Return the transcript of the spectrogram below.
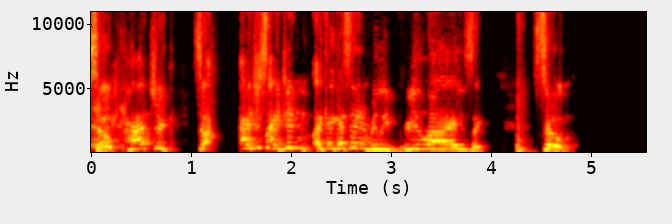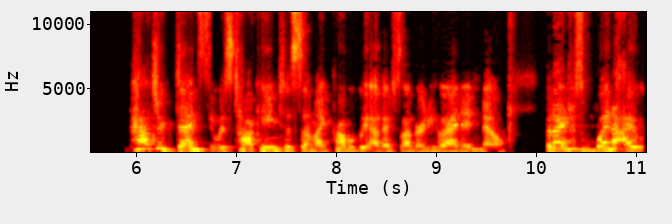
So Patrick, so I just I didn't like I guess I didn't really realize like so Patrick Dempsey was talking to some like probably other celebrity who I didn't know, but I just when I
